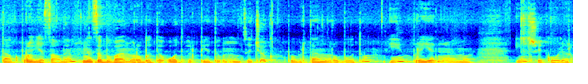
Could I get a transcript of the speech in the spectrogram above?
Так, пров'язали. Не забуваємо робити отвір під гудзичок. Повертаємо роботу і приєднуємо інший колір.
